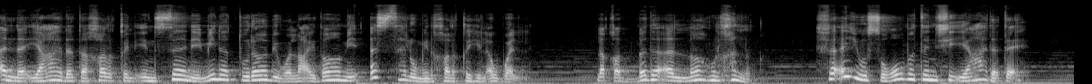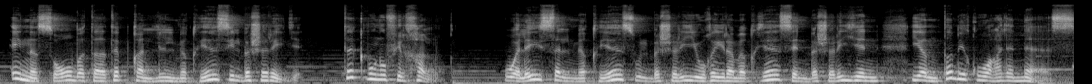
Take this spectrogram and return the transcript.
أن إعادة خلق الإنسان من التراب والعظام أسهل من خلقه الأول. لقد بدأ الله الخلق فأي صعوبة في إعادته؟ إن الصعوبة طبقا للمقياس البشري تكمن في الخلق وليس المقياس البشري غير مقياس بشري ينطبق على الناس.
